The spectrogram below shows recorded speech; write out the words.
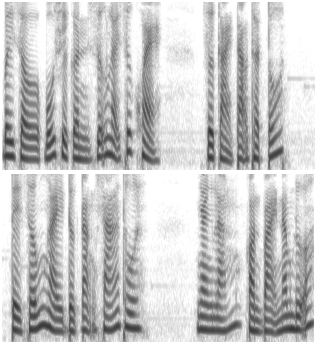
bây giờ bố chỉ cần dưỡng lại sức khỏe, rồi cải tạo thật tốt, để sớm ngày được đặng xá thôi. Nhanh lắm, còn vài năm nữa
